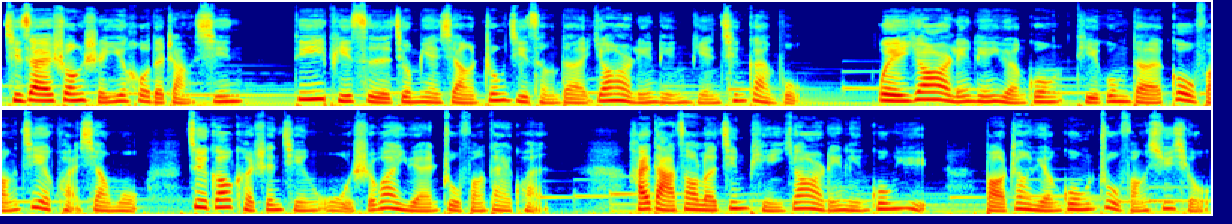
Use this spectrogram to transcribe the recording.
其在双十一后的涨薪，第一批次就面向中基层的幺二零零年轻干部，为幺二零零员工提供的购房借款项目，最高可申请五十万元住房贷款，还打造了精品幺二零零公寓，保障员工住房需求。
